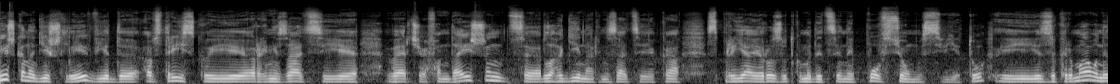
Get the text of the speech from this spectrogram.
Ліжка надійшли від австрійської організації Vercha Foundation. Це благодійна організація, яка сприяє розвитку медицини по всьому світу. І, зокрема, вони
